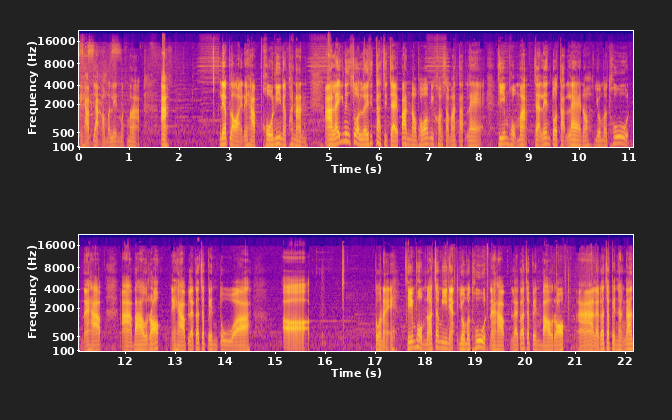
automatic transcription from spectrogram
นะครับ อยากเอามาเล่นมากๆอะเรียบร้อยนะครับโคนี่นักพนันอะและอีกหนึ่งส่วนเลยที่ตัดสินใจปั้นเนาะเพราะว่ามีความสามารถตัดแร่ทีมผมอะจะเล่นตัวตัดแร่เนาะโยมทูตนะครับอ่าบาวร็อกนะครับแล้วก็จะเป็นตัวอ่า ตัวไหน ทีมผมเนาะจะมีเนี่ยโยมทูตนะครับ แล้วก็จะเป็นบาวร็อกอ่าแล้วก็จะเป็นทางด้าน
